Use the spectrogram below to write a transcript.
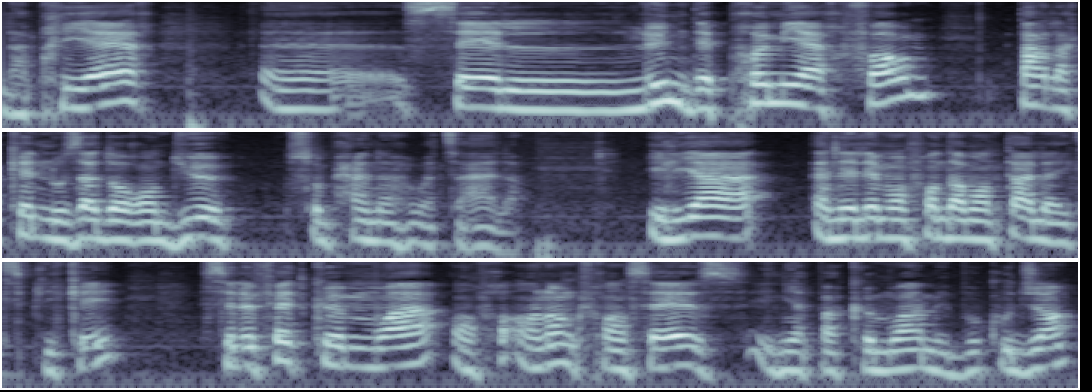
la prière, c'est l'une des premières formes par laquelle nous adorons Dieu, subhanahu wa ta'ala. Il y a un élément fondamental à expliquer, c'est le fait que moi, en, langue française, il n'y a pas que moi, mais beaucoup de gens,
